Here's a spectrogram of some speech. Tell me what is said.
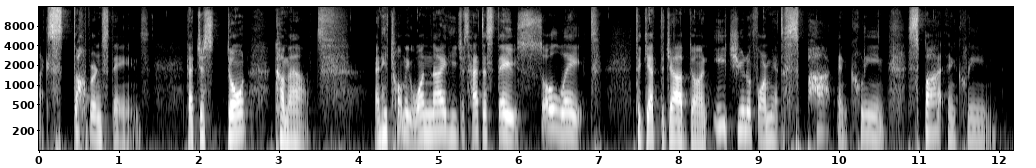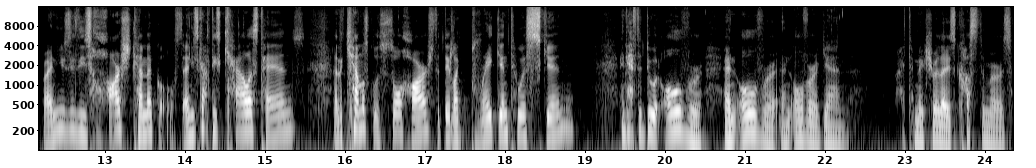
like stubborn stains that just don't come out. And he told me one night he just had to stay so late to get the job done. Each uniform he had to spot and clean, spot and clean right? And he uses these harsh chemicals, and he's got these calloused hands, and the chemicals are so harsh that they like break into his skin, and you have to do it over and over and over again, right, to make sure that his customers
